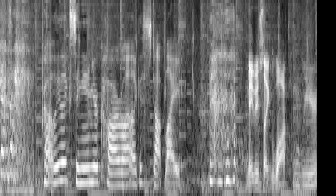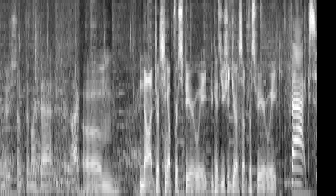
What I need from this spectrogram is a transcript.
Probably like singing in your car while at like a stoplight. Maybe it's like walking weird or something like that. Um, not dressing up for Spirit Week because you should dress up for Spirit Week. Facts.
